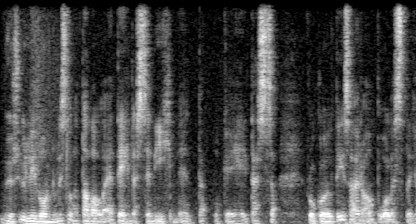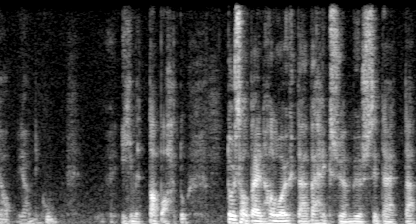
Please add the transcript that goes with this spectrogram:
myös yliluonnollisella tavalla ja tehdä sen ihmeen, että okei, hei tässä rukoiltiin sairaan puolesta ja, ja niin kuin ihme tapahtui. Toisaalta en halua yhtään väheksyä myös sitä, että,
